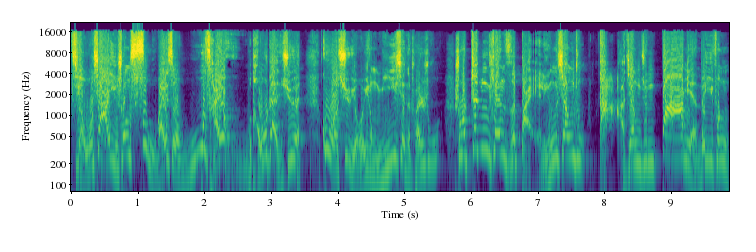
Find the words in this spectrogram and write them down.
脚下一双素白色五彩虎头战靴。过去有一种迷信的传说，说真天子百灵相助，大将军八面威风，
